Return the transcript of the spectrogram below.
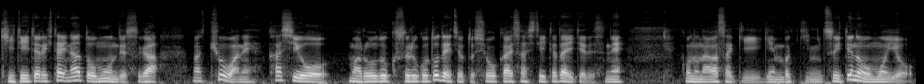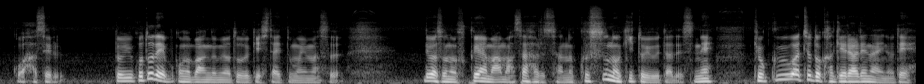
聴いていただきたいなと思うんですが、まあ、今日はね歌詞をま朗読することでちょっと紹介させていただいてですねこの長崎原爆記についての思いをこう馳せるということでこの番組をお届けしたいと思います。ではその福山雅治さんの「クスノキ」という歌ですね。曲はちょっとかけられないので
